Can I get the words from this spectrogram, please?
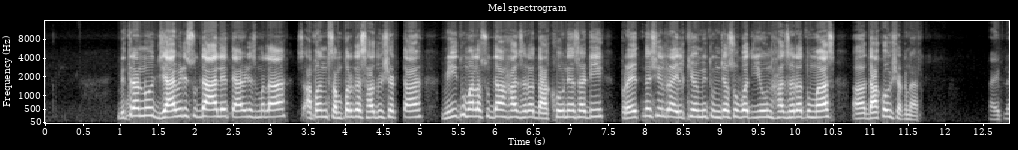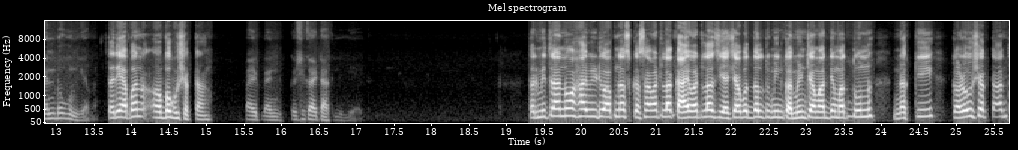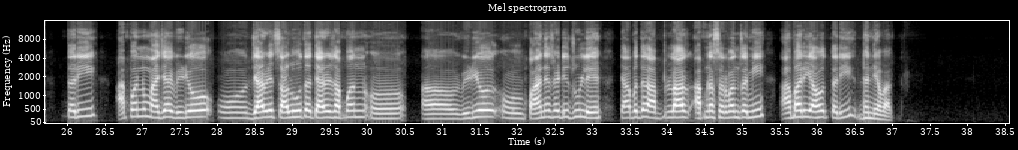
मित्रांनो ज्यावेळी सुद्धा आले त्यावेळेस मला आपण संपर्क साधू शकता. मी तुम्हाला सुद्धा हा झरा दाखवण्यासाठी प्रयत्नशील राहील किंवा मी तुमच्यासोबत येऊन हा झरा तुम्हाला दाखवू शकणार. पाईपलाईन बघून घ्या. तरी आपण बघू शकता. पाईपलाईन कशी काय टाकलेली आहे. तर मित्रांनो हा व्हिडिओ आपणास कसा वाटला काय वाटलाच याच्याबद्दल तुम्ही कमेंटच्या माध्यमातून नक्की कळवू शकतात. तरी आपण माझ्या व्हिडिओ ज्यावेळेस चालू होता त्यावेळेस आपण व्हिडिओ पाहण्यासाठी जुळले. त्याबद्दल आपला आपणा सर्वांचा मी आभारी आहोत तरी धन्यवाद.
